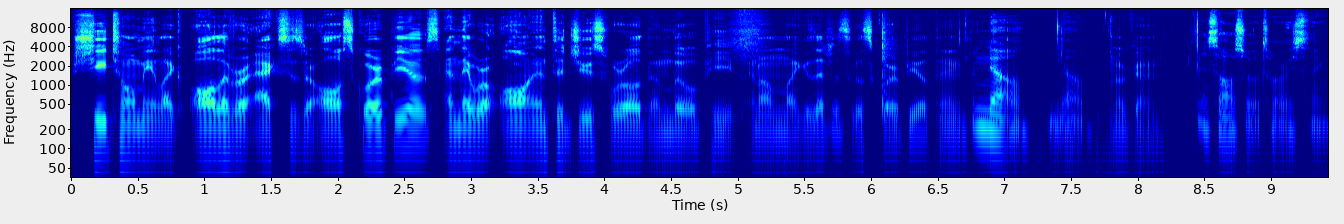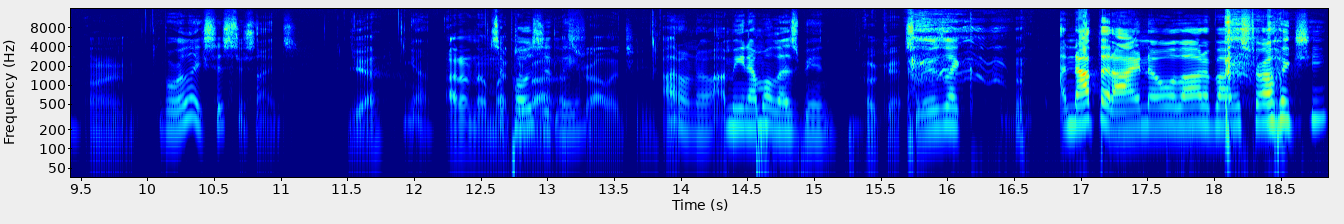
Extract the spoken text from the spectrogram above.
she told me like all of her exes are all Scorpios, and they were all into Juice WRLD and Lil Peep, and I'm like, is that just a Scorpio thing? No, no. Okay, It's also a Taurus thing. all right, But we're like sister signs. Yeah. Yeah. I don't know much about Supposedly. astrology. I don't know. I mean, I'm a lesbian. Okay. So there's like, not that I know a lot about astrology.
